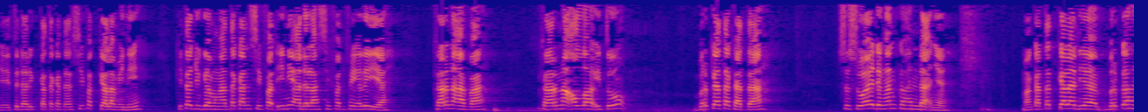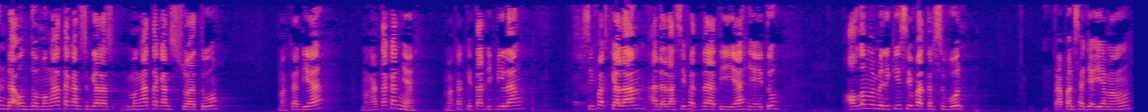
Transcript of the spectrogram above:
yaitu dari kata-kata sifat kalam ini, kita juga mengatakan sifat ini adalah sifat fi'liyah. Karena apa? Karena Allah itu berkata-kata sesuai dengan kehendaknya. Maka tatkala dia berkehendak untuk mengatakan segala mengatakan sesuatu, maka dia mengatakannya. Maka kita dibilang sifat kalam adalah sifat dzatiyah yaitu Allah memiliki sifat tersebut kapan saja ia mau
